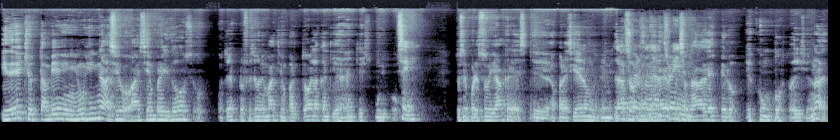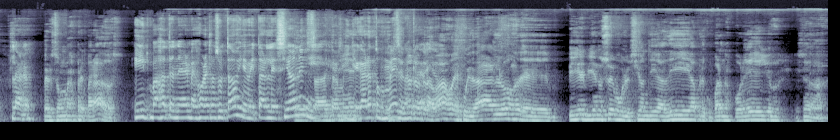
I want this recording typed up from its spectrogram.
Y de hecho, también en un gimnasio hay, siempre hay dos o, o tres profesores máximo para toda la cantidad de gente, es muy poco. Sí. Entonces, por eso ya eh, aparecieron caso, personal personales, pero es con un costo adicional. Claro. Pero son más preparados. Y vas a tener mejores resultados y evitar lesiones y, y llegar a tus metas. Ese es nuestro trabajo, de cuidarlos, de ir viendo su evolución día a día, preocuparnos por ellos, o sea,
